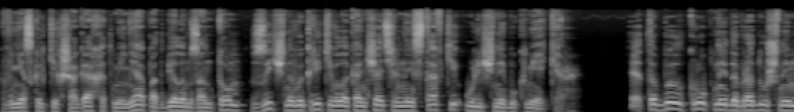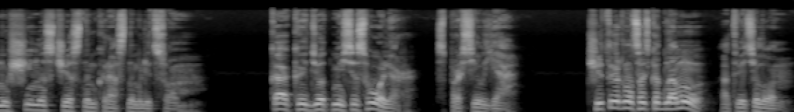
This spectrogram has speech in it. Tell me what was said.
В нескольких шагах от меня под белым зонтом зычно выкрикивал окончательные ставки уличный букмекер. Это был крупный добродушный мужчина с честным красным лицом. «Как идет миссис Уоллер?» – спросил я. «Четырнадцать к одному», – ответил он.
